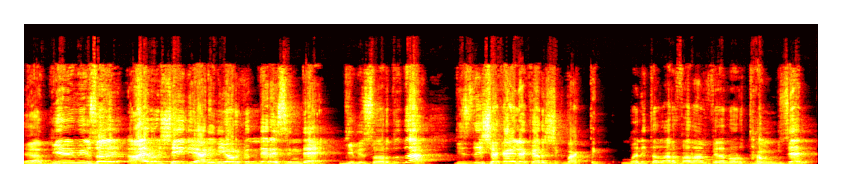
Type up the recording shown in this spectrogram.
ya bir mi sonra hayır o şeydi yani New York'un neresinde gibi sordu da biz de şakayla karışık baktık manitalar falan filan ortam güzel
